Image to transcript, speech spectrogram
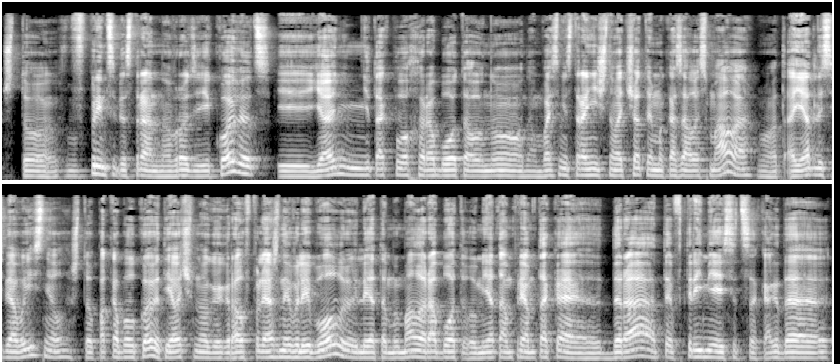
что в принципе странно. Вроде и ковид, и я не так плохо работал, но там восьмистраничного отчета им оказалось мало. Вот. А я для себя выяснил, что пока был ковид, я очень много играл в пляжный волейбол летом и мало работал. У меня там прям такая дыра в три месяца, когда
